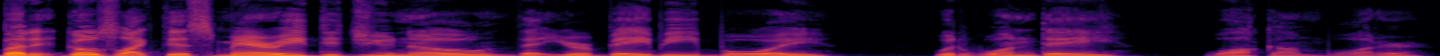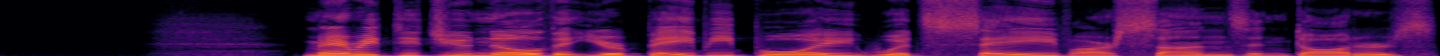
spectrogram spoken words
But it goes like this Mary, did you know that your baby boy would one day walk on water? Mary, did you know that your baby boy would save our sons and daughters?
